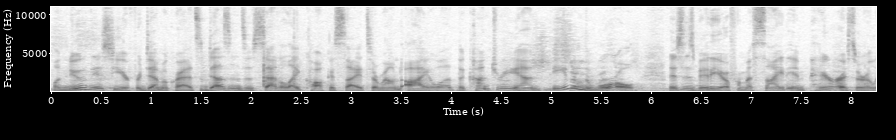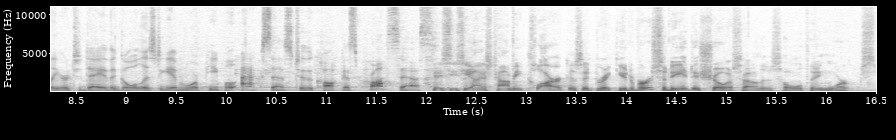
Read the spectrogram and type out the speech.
Well, new this year for Democrats, dozens of satellite caucus sites around Iowa, the country, and even the world. This is video from a site in Paris earlier today. The goal is to give more people access to the caucus process. KCCI's Tommy Clark is at Drake University to show us how this whole thing works.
